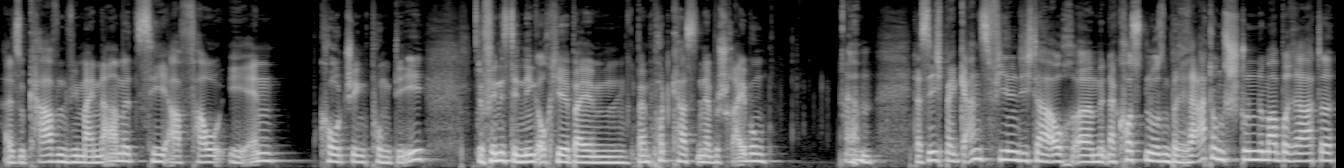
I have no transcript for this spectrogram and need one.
also Carven wie mein Name, C-A-V-E-N, coaching.de. Du findest den Link auch hier beim, beim Podcast in der Beschreibung. Ähm, das sehe ich bei ganz vielen, die ich da auch äh, mit einer kostenlosen Beratungsstunde mal berate.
